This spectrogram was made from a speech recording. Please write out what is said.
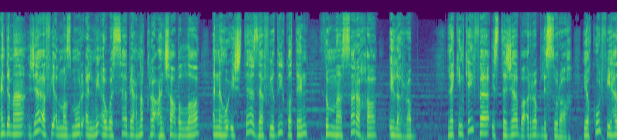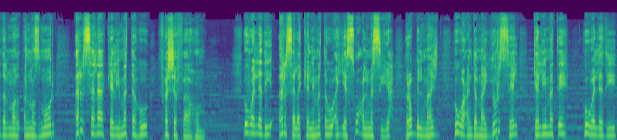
عندما جاء في المزمور المئة والسابع نقرأ عن شعب الله أنه اجتاز في ضيقة ثم صرخ إلى الرب. لكن كيف استجاب الرب للصراخ؟ يقول في هذا الم- المزمور أرسل كلمته فشفاهم. هو الذي أرسل كلمته أي يسوع المسيح رب المجد هو عندما يرسل كلمته هو الذي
